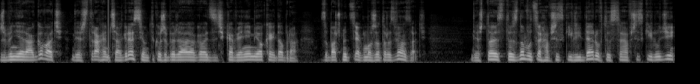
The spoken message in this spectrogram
żeby nie reagować, wiesz, strachem czy agresją, tylko żeby reagować z zaciekawieniem i okej, dobra, zobaczmy, jak można to rozwiązać. Wiesz, to jest, to jest znowu cecha wszystkich liderów, to jest cecha wszystkich ludzi,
